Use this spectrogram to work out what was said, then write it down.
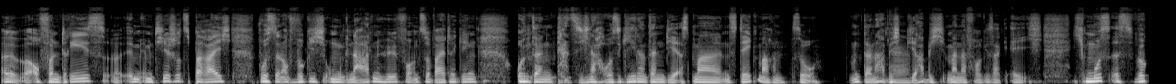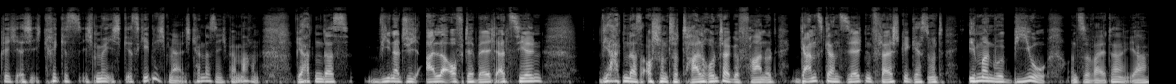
äh, auch von Drehs äh, im, im Tierschutzbereich, wo es dann auch wirklich um Gnadenhöfe und so weiter ging. Und dann kannst du nicht nach Hause gehen und dann dir erstmal ein Steak machen. So. Und dann habe ich, Ja. hab ich meiner Frau gesagt, ey, ich, ich muss es wirklich, also ich krieg es, ich, ich, es geht nicht mehr, ich kann das nicht mehr machen. Wir hatten das, wie natürlich alle auf der Welt erzählen, wir hatten das auch schon total runtergefahren und ganz, ganz selten Fleisch gegessen und immer nur Bio und so weiter, ja.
